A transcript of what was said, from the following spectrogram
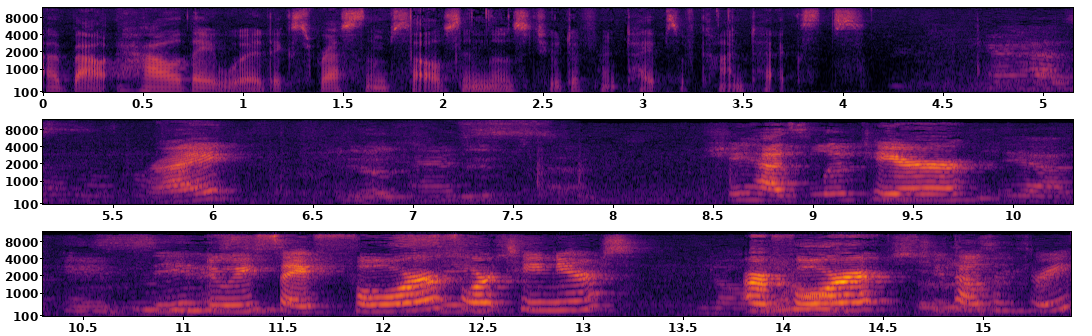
about how they would express themselves in those two different types of contexts. Yes. Right? She has lived here, Yeah. do we say four, 14 years? Or four, 2003?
